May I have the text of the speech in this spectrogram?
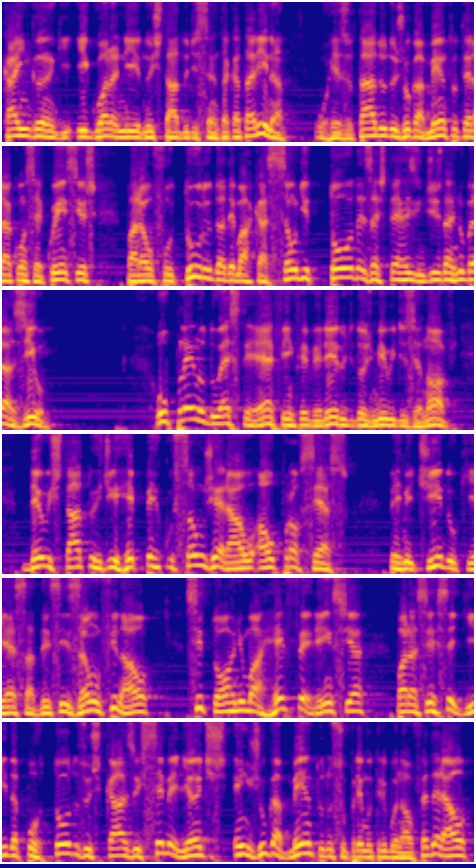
Caingangue e Guarani no estado de Santa Catarina, o resultado do julgamento terá consequências para o futuro da demarcação de todas as terras indígenas no Brasil. O pleno do STF, em fevereiro de 2019, deu status de repercussão geral ao processo, permitindo que essa decisão final se torne uma referência para ser seguida por todos os casos semelhantes em julgamento no Supremo Tribunal Federal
